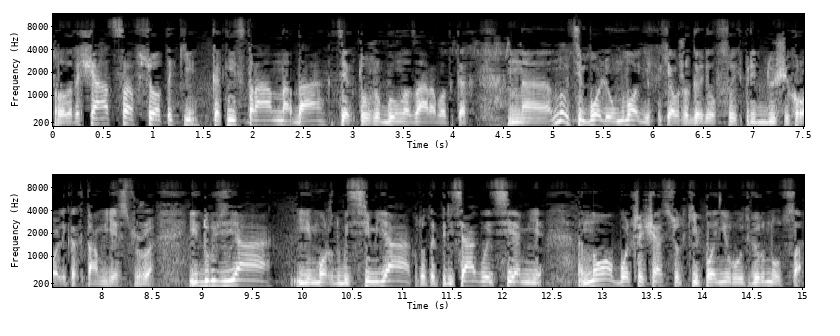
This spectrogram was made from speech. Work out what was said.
Возвращаться все-таки, как ни странно, да, те, кто уже был на заработках, ну, тем более у многих, как я уже говорил в своих предыдущих роликах, там есть уже и друзья, и, может быть, семья, кто-то перетягивает семьи, но большая часть все-таки планирует вернуться.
